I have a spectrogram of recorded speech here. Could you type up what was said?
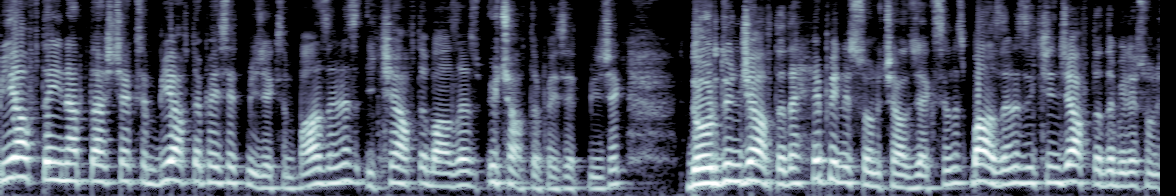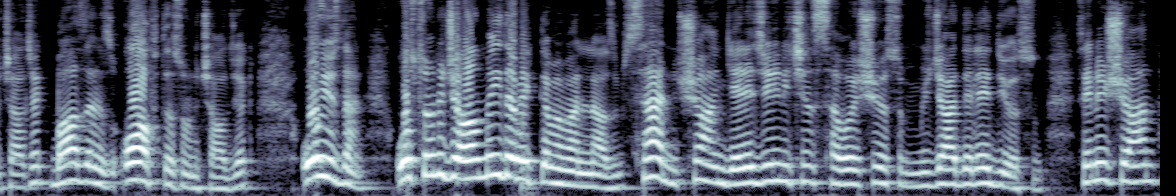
Bir hafta inatlaşacaksın. Bir hafta pes etmeyeceksin. Bazılarınız iki hafta bazılarınız üç hafta pes etmeyecek. Dördüncü haftada hepiniz sonuç alacaksınız. Bazılarınız ikinci haftada bile sonuç alacak. Bazılarınız o hafta sonuç alacak. O yüzden o sonucu almayı da beklememen lazım. Sen şu an geleceğin için savaşıyorsun, mücadele ediyorsun. Senin şu an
